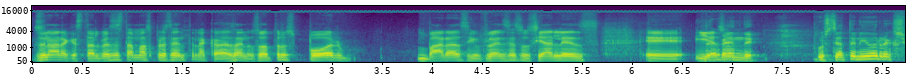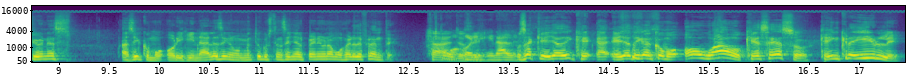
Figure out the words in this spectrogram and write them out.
es una hora que tal vez está más presente en la cabeza de nosotros por varas, influencias sociales eh, y eso. Depende. ¿Usted ha tenido reacciones así como originales en el momento que usted enseña el pene a una mujer de frente? Ah, sí. originales. O sea, que, ella, que a- ellas digan como, oh, wow, ¿qué es eso? ¡Qué increíble!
